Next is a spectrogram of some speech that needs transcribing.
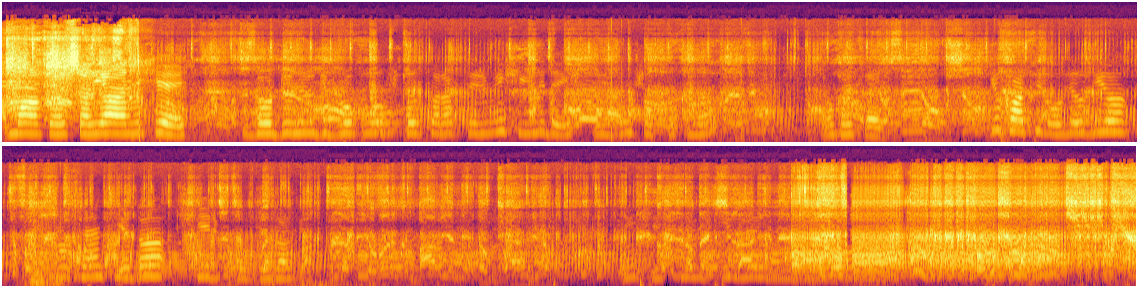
ama arkadaşlar yani şey gördüğünüz gibi Roblox'ta karakterimin şeyini değiştirdim şapkasını. Arkadaşlar ya katil olacağız. Ya innocent ya da şerif olacağız arkadaşlar Let me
